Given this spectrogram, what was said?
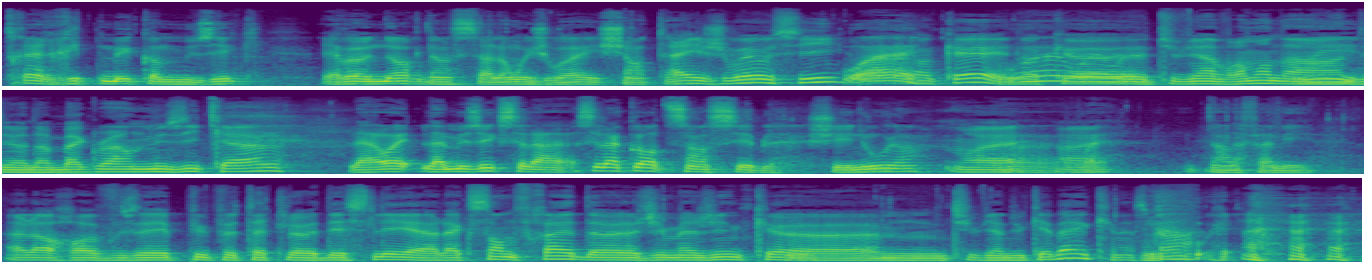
très rythmé comme musique. Il y avait un orgue dans le salon, il jouait, il chantait. Ah, il jouait aussi? Ouais. OK, donc euh, tu viens vraiment d'un background musical. La, ouais, la musique, c'est la, la corde sensible chez nous, là. Ouais, euh, ouais. Dans la famille. Alors, euh, vous avez pu peut-être le déceler à l'accent de Fred. J'imagine que tu viens du Québec, n'est-ce pas? oui.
